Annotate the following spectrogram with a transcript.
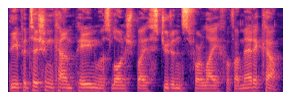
The petition campaign was launched by Students for Life of America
